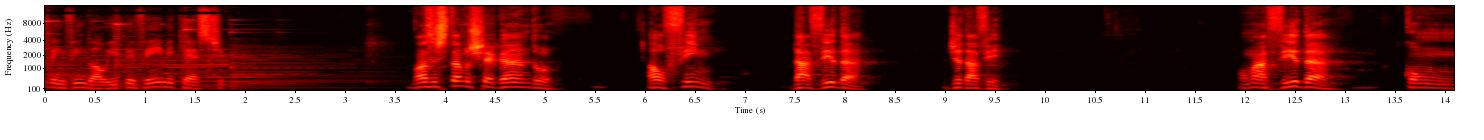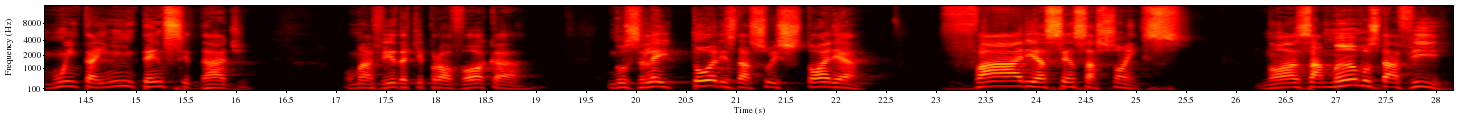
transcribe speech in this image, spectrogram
bem-vindo ao IPVMcast. Nós estamos chegando ao fim da vida de Davi. Uma vida com muita intensidade, uma vida que provoca nos leitores da sua história várias sensações. Nós amamos Davi,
